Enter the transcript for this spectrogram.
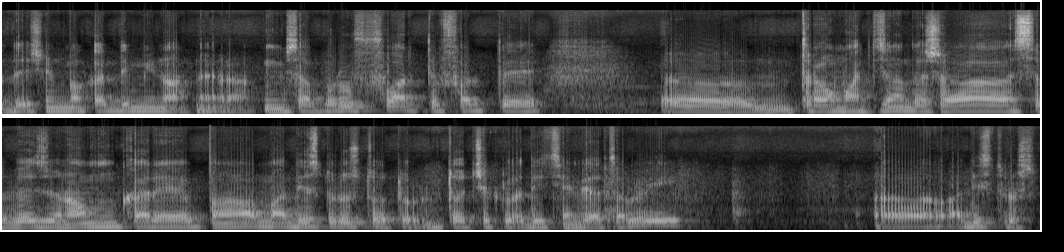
100%, deci nici măcar diminuat nu era. Mi s-a părut foarte, foarte uh, traumatizant așa să vezi un om care până la urmă a distrus totul. Tot ce clădiți în viața lui uh, a distrus.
